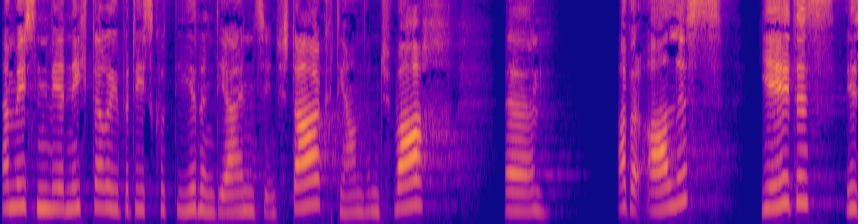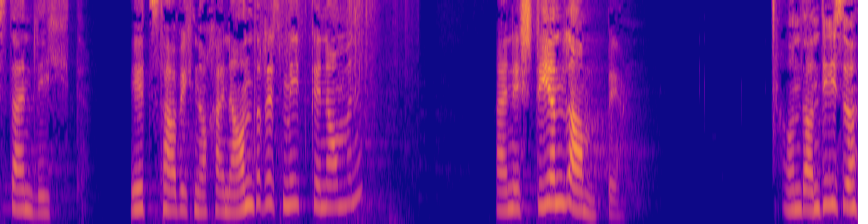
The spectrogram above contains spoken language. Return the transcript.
Da müssen wir nicht darüber diskutieren. Die einen sind stark, die anderen schwach. Äh, aber alles, jedes ist ein Licht. Jetzt habe ich noch ein anderes mitgenommen. Eine Stirnlampe. Und an dieser,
